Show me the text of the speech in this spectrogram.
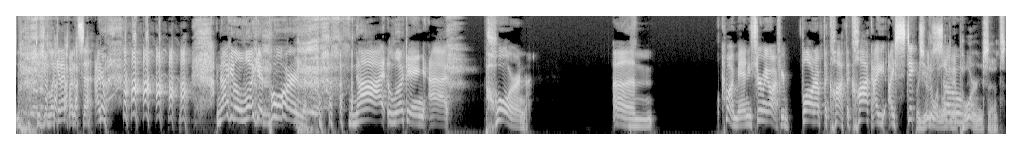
Did you look at it? What it said? I don't. I'm not going to look at porn. not looking at porn. Um. Come on, man! You threw me off. You're blowing up the clock. The clock. I I stick Well, to. you're the one so- looking at porn, so it's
